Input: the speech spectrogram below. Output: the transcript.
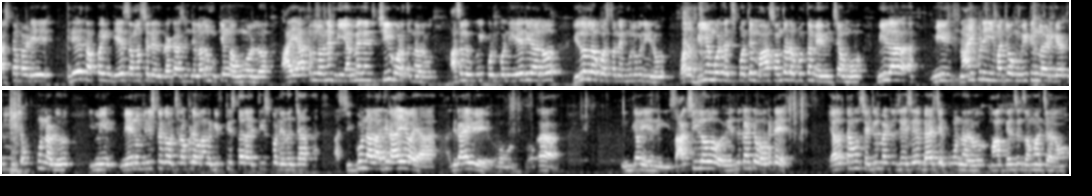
కష్టపడి ఇదే తప్ప ఇంకే సమస్య లేదు. ప్రకాశం జిల్లాలో ముఖ్యంగా ఒంగోలులో. ఆ యాత్రలోనే మీ ఎమ్మెల్యేని చీ కొడుతున్నారు. అసలు కొన్ని కొన్ని ఏరియాలో ఇళ్ళలోకి వస్తున్నాయి మురుగునీరు. వాళ్ళ బియ్యం కూడా తెచ్చిపోతే మా సొంత డబ్బులతో మేము ఇచ్చాము. మీలా మీ నాయకుడు ఈ మధ్య ఒక మీటింగ్లో అడిగా చెప్పుకున్నాడు. మీ నేను మినిస్టర్గా వచ్చినప్పుడు ఎవరైనా గిఫ్ట్ ఇస్తారా? అది తీసుకొని ఏదో చే- సిగ్గుండాలి. అది రాయేవయ్యా. అది రాయవి ఒక ఇంకా ఏది? ఈ సాక్షిలో ఎందుకంటే ఒకటే. వెళ్ళటం సెటిల్మెంట్లు చేసే బ్యాచ్ ఎక్కువ ఉన్నారు. మాకు తెలిసిన సమాచారం.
